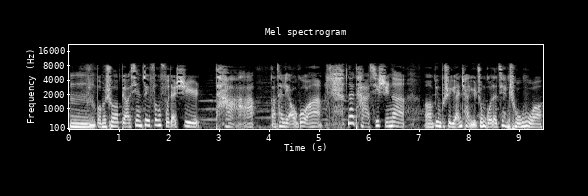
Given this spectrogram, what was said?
嗯，我们说表现最丰富的是塔。刚才聊过啊，那塔其实呢，呃，并不是原产于中国的建筑物哦，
